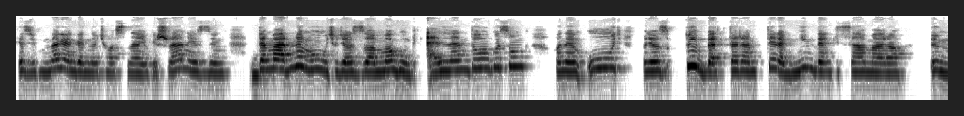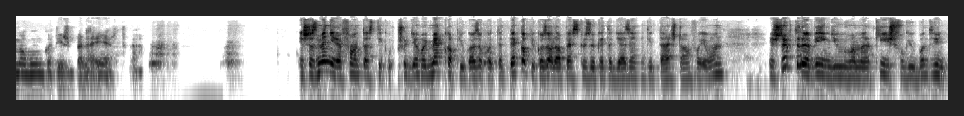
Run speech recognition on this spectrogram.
kezdjük megengedni, hogy használjuk és ránézzünk, de már nem úgy, hogy azzal magunk ellen dolgozunk, hanem úgy, hogy az többet teremt tényleg mindenki számára önmagunkat is beleértve. És az mennyire fantasztikus, ugye, hogy megkapjuk azokat, tehát megkapjuk az alapeszközöket ugye az entitás tanfolyamon, és rögtön a Being You-van már ki is fogjuk bontani, hogy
